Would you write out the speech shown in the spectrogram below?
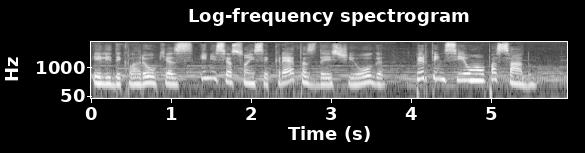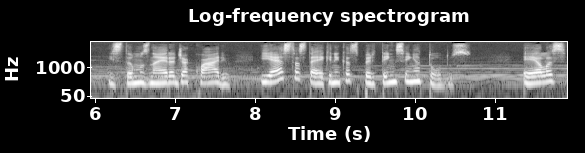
Ele declarou que as iniciações secretas deste yoga pertenciam ao passado. Estamos na era de Aquário e estas técnicas pertencem a todos. Elas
